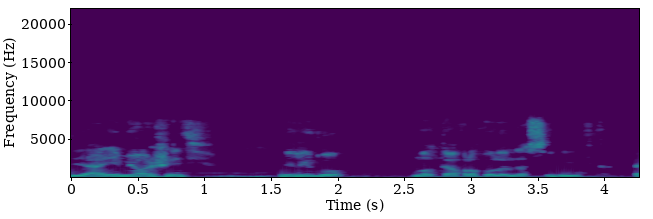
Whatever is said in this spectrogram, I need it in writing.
E aí meu agente me ligou no hotel falou, Rolando, é o seguinte, é,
